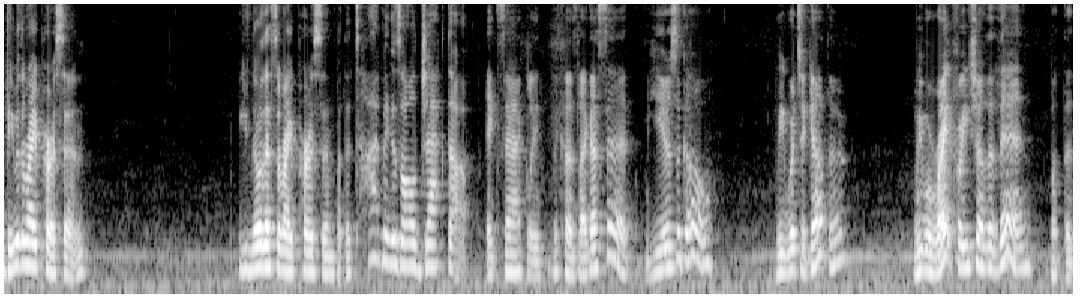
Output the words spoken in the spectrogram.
be with the right person. You know that's the right person, but the timing is all jacked up. Exactly. Because, like I said, years ago, we were together. We were right for each other then, but the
